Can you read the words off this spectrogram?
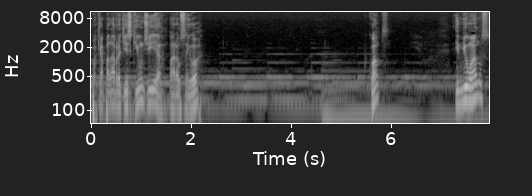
Porque a palavra diz que um dia para o Senhor. Quanto? E mil anos?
